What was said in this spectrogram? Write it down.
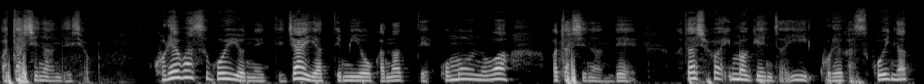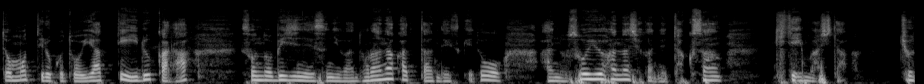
私なんですよ。これはすごいよねって、じゃあやってみようかなって思うのは私なんで、私は今現在これがすごいなって思ってることをやっているから、そのビジネスには乗らなかったんですけど、あの、そういう話がね、たくさん来ていました。ちょっ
